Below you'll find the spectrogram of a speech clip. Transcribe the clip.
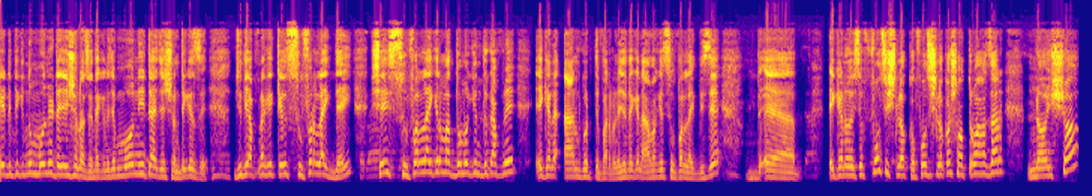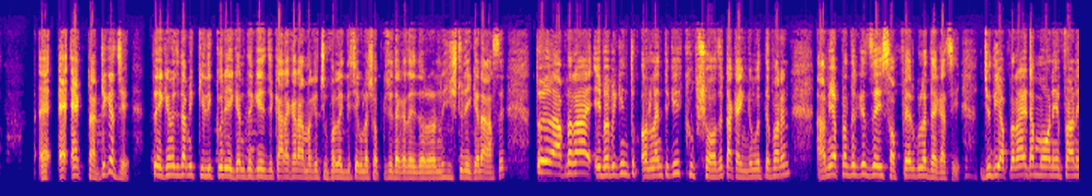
আইডিতে কিন্তু মনিটাইজেশন আছে। দেখেন যে মনিটাইজেশন ঠিক আছে? যদি আপনাকে কেউ সুপার লাইক দেয়, সেই সুপার লাইকের মাধ্যমে কিন্তু আপনি এখানে আর্ন করতে পারবেন। এই যে দেখেন, আমাকে সুপার লাইক দিছে। এখানে হয়েছে পঁচিশ লক্ষ পঁচিশ লক্ষ সতেরো হাজার নয়শো একটা, ঠিক আছে? তো এখানে যদি আমি ক্লিক করি, এখান থেকে যে কারা কারা আমাকে লাইক দিচ্ছে এগুলো সবকিছু দেখা যায়। ধরনের হিস্টোরি এখানে আছে। তো আপনারা এভাবে কিন্তু অনলাইন থেকে খুব সহজে টাকা ইনকাম করতে পারেন। আমি আপনাদেরকে যে সফটওয়্যারগুলো দেখাচ্ছি, যদি আপনারা এটা মনে প্রাণে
